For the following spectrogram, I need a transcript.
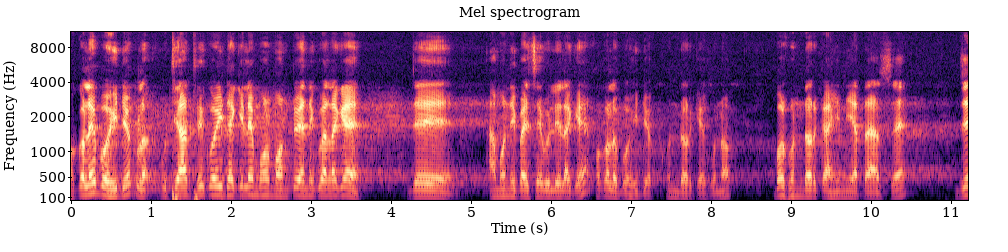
সকলোৱে বহি দিয়ক ল- উঠা উঠি কৰি থাকিলে মোৰ মনটো এনেকুৱা লাগে যে আমনি পাইছে বুলি লাগে। সকলো বহি দিয়ক সুন্দৰকৈ শুনক। বৰ সুন্দৰ কাহিনী এটা আছে যে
